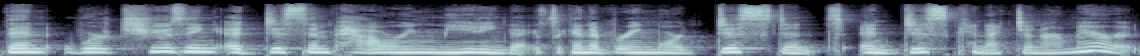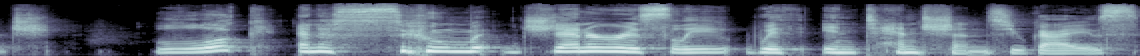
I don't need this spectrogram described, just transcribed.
then we're choosing a disempowering meaning that's going to bring more distance and disconnect in our marriage. Look and assume generously with intentions, you guys.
